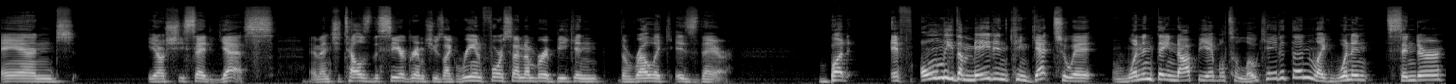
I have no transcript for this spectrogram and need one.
And you know, she said yes. And then she tells the Seer Grimm, she was like, reinforce our number at Beacon, the relic is there. But if only the maiden can get to it, wouldn't they not be able to locate it then? Like, wouldn't Cinder,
